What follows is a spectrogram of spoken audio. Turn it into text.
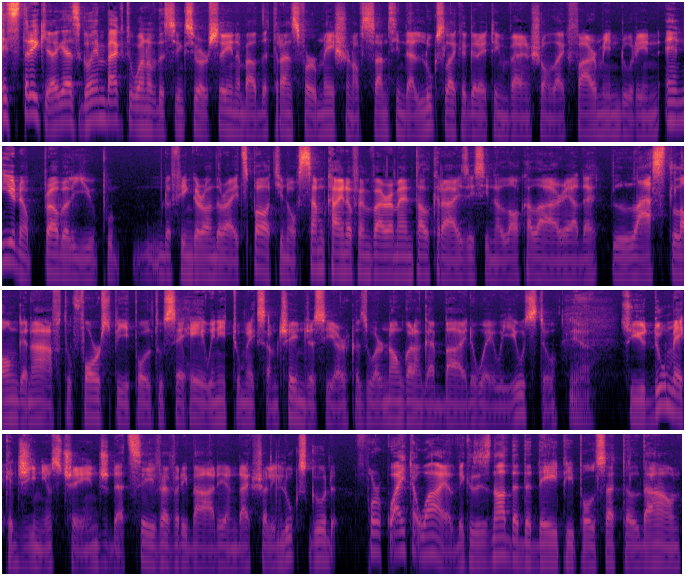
it's tricky, I guess. Going back to one of the things you were saying about the transformation of something that looks like a great invention, like farming during, and you know, probably you put the finger on the right spot. You know, some kind of environmental crisis in a local area that lasts long enough to force people to say, "Hey, we need to make some changes here because we're not gonna get by the way we used to." Yeah. So you do make a genius change that save everybody and actually looks good for quite a while because it's not that the day people settle down,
